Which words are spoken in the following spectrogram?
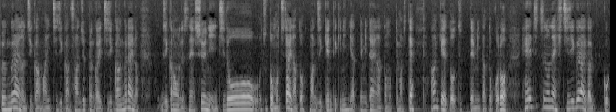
分ぐらいの時間、まあ、1時間30分か1時間ぐらいの時間をですね週に一度ちょっと持ちたいなと、まあ、実験的にやってみたいなと思ってましてアンケートを取ってみたところ平日のね7時ぐらいがご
